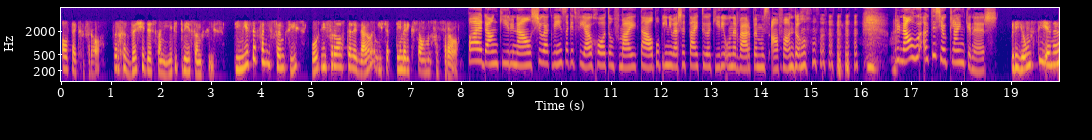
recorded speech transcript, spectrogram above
altyd gevra. Vergewis jy dus van hierdie twee funksies. Die meeste van die funksies word die vraestelle nou in die September eksamen gevra. Baie dankie Ronel. Sjoe, ek wens ek het vir jou gehad om vir my te help op universiteit toe ek hierdie onderwerpe moes afhandel. Ronel, hoe oud is jou kleinkinders? Die jongste ene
